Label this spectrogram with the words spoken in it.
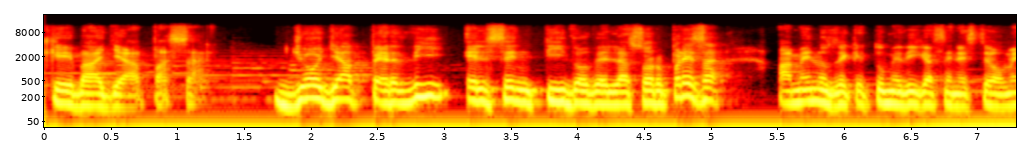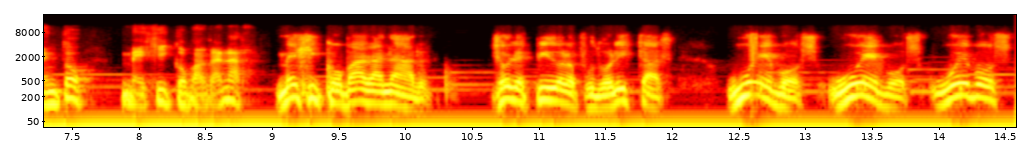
qué vaya a pasar yo ya perdí el sentido de la sorpresa, a menos de que tú me digas en este momento, México va a ganar. México va a ganar. Yo les pido a los futbolistas huevos, huevos, huevos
